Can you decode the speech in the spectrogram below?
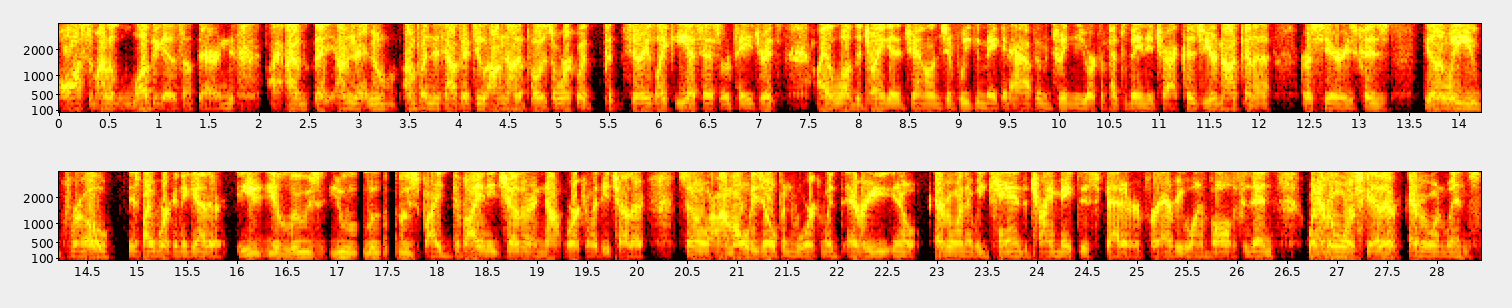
awesome. I would love to get this up there, and I, I'm I'm I'm putting this out there too. I'm not opposed to working with series like ESS or Patriots. I love to try and get a challenge if we can make it happen between New York and Pennsylvania track because you're not gonna or series because the only way you grow is by working together. You you lose you lose by dividing each other and not working with each other. So I'm always open to working with every you know everyone that we can to try and make this better for everyone involved. Because then when everyone works together, everyone wins.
